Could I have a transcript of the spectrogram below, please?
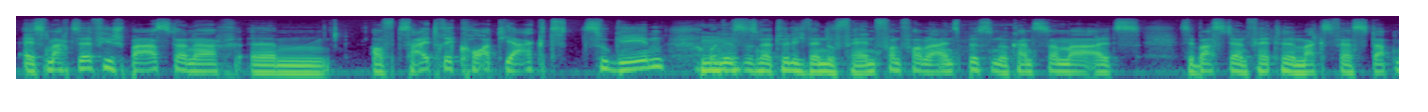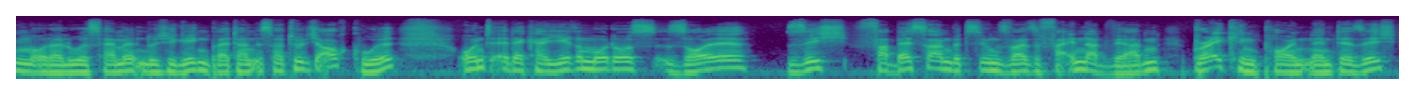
Es macht sehr viel Spaß danach. Ähm, auf Zeitrekordjagd zu gehen. Und es ist natürlich, wenn du Fan von Formel 1 bist und du kannst dann mal als Sebastian Vettel, Max Verstappen oder Lewis Hamilton durch die Gegend brettern, ist natürlich auch cool. Und äh, der Karrieremodus soll sich verbessern bzw. verändert werden. Breaking Point nennt er sich.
